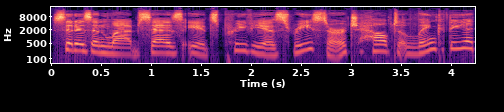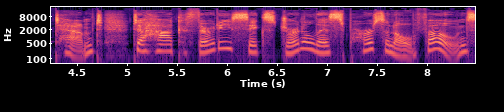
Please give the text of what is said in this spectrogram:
Citizen Lab says its previous research helped link the attempt to hack 36 journalists' personal phones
